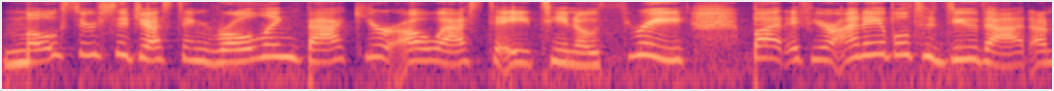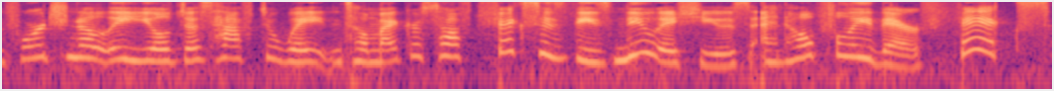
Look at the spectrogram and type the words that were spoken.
Most are suggesting rolling back your OS to 1803, but if you're unable to do that, unfortunately, you'll just have to wait until Microsoft fixes these new issues, and hopefully their fix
